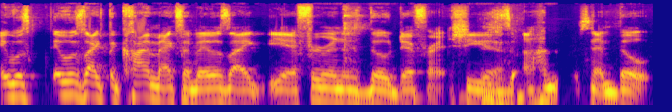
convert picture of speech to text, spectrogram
it was it was like the climax of it. It was like, yeah, Frieren is built different. She's Yeah. 100 percent built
